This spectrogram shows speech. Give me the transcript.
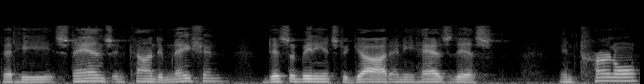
that he stands in condemnation, disobedience to God, and he has this internal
